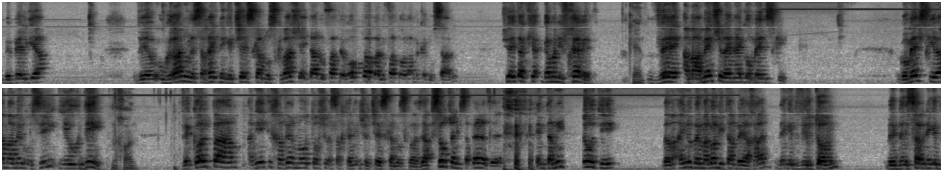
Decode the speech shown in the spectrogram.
בבלגיה, והוגרנו לשחק נגד צ'סקה מוסקבה, שהייתה אלופת אירופה ואלופת העולם בכדורסל, שהיא הייתה גם הנבחרת. כן. והמאמן שלהם היה גומלסקי. גומלסקי היה מאמן רוסי, יהודי. נכון. וכל פעם, אני הייתי חבר מאוד טוב של השחקנים של צ'סקה מוסקבה. זה אבסורד שאני מספר את זה. הם תמיד ניסו אותי, היינו במלון איתם ביחד, נגד וירטון, במשחק, נגד,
